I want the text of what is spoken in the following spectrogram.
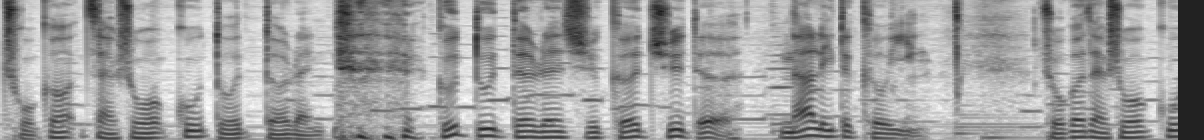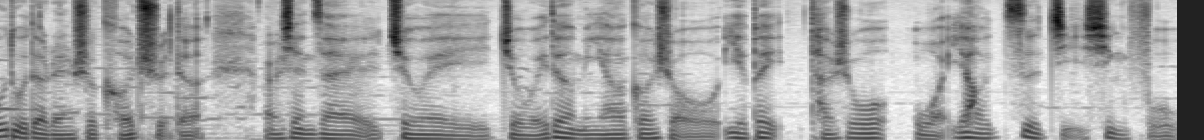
楚哥在说孤独的人，孤独的人是可耻的，哪里的口音？楚哥在说孤独的人是可耻的，而现在这位久违的民谣歌手叶蓓，他说我要自己幸福，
